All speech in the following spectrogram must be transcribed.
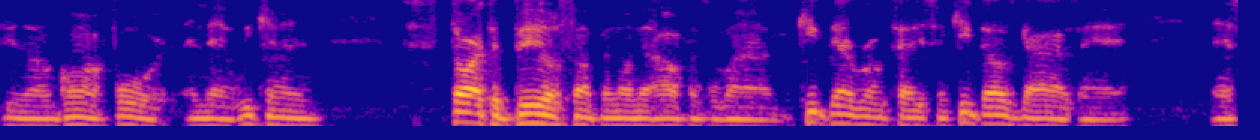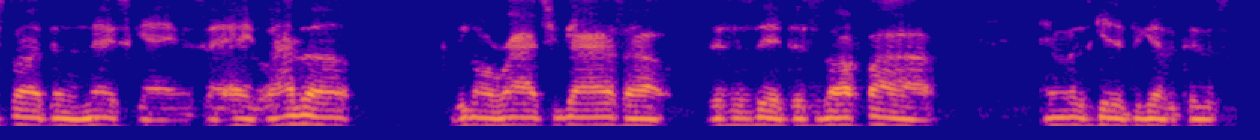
you know, going forward, and that we can start to build something on the offensive line. Keep that rotation, keep those guys in, and start in the next game and say, hey, line up. We're gonna ride you guys out. This is it. This is our five and let's get it together because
